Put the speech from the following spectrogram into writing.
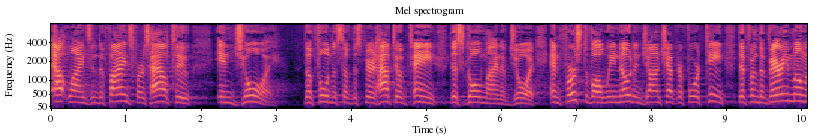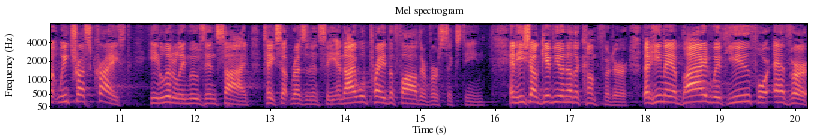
outlines and defines for us how to enjoy the fullness of the Spirit, how to obtain this gold mine of joy. And first of all, we note in John chapter 14 that from the very moment we trust Christ, he literally moves inside, takes up residency. And I will pray the Father, verse 16, and he shall give you another comforter, that he may abide with you forever,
